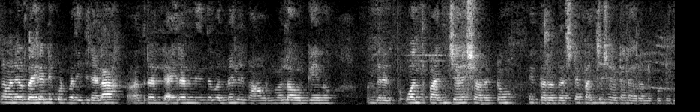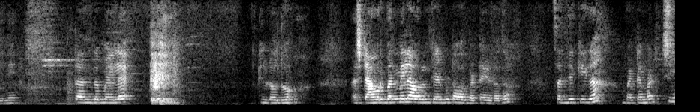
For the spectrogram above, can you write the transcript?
ನಮ್ಮ ಮನೆಯವ್ರದ್ದು ಐರನ್ನಿಗೆ ಕೊಟ್ಟು ಬಂದಿದ್ದೀರಲ್ಲ, ಅದರಲ್ಲಿ ಐರನ್ನಿಂದ ಬಂದಮೇಲೆ ನಾರ್ಮಲ್ ಅವ್ರಿಗೇನು ಒಂದೆರಡು ಒಂದು ಪಂಚೆ ಶರ್ಟು ಈ ಥರದ್ದಷ್ಟೇ ಪಂಚೆ ಶರ್ಟಲ್ಲಿ ಐರನ್ನಿಗೆ ಕೊಟ್ಟಿದ್ದೀನಿ ತಂದ ಮೇಲೆ ಇಡೋದು ಅಷ್ಟೇ. ಅವ್ರು ಬಂದಮೇಲೆ ಅವ್ರನ್ನ ಕೇಳ್ಬಿಟ್ಟು ಅವ್ರ ಬಟ್ಟೆ ಇಡೋದು. ಸದ್ಯಕ್ಕೀಗ ಬಟ್ಟೆ ಮಡಚಿ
